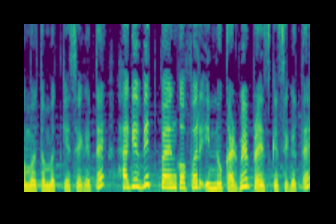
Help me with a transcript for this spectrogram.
ತೊಂಬತ್ತೊಂಬತ್ತಕ್ಕೆ ಸಿಗುತ್ತೆ. ಹಾಗೆ ವಿತ್ ಬ್ಯಾಂಕ್ ಆಫರ್ ಇನ್ನೂ ಕಡಿಮೆ ಪ್ರೈಸ್ಗೆ ಸಿಗುತ್ತೆ.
